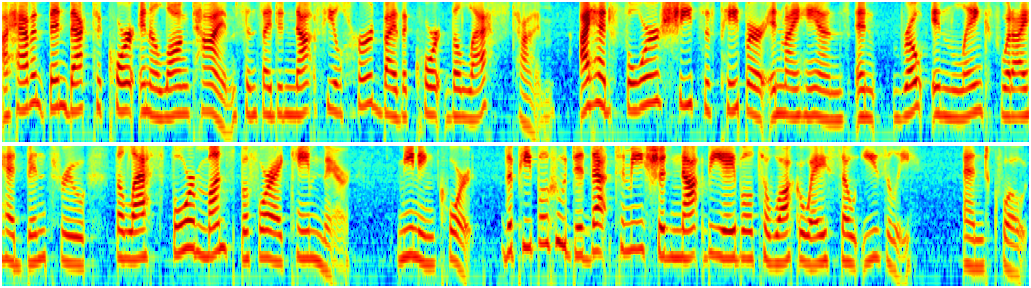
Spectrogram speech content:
I haven't been back to court in a long time since I did not feel heard by the court the last time. I had four sheets of paper in my hands and wrote in length what I had been through the last four months before I came there, meaning court. The people who did that to me should not be able to walk away so easily. End quote.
